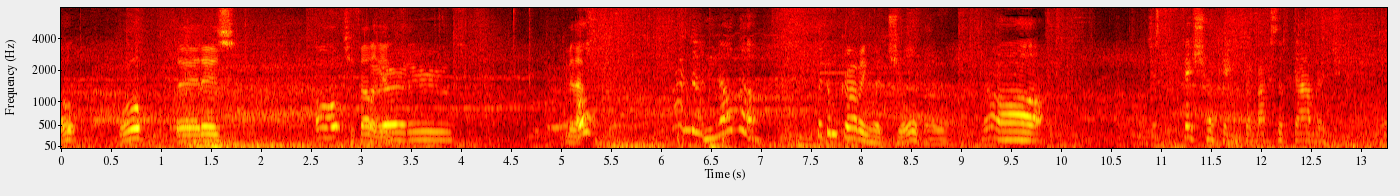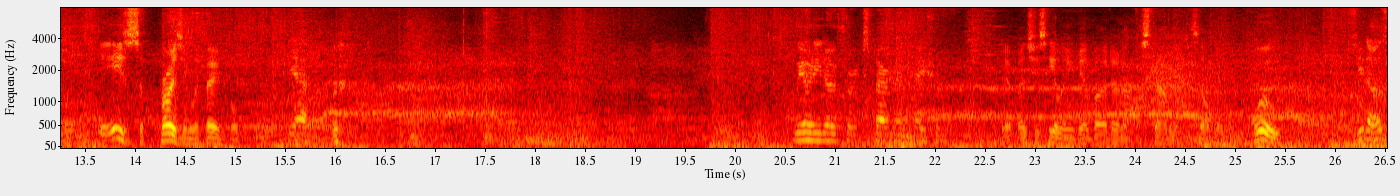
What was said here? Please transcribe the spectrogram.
Oh, Whoop, there it is. oh, She fell there again. it is. Give me that. Oh, and another. I think I'm grabbing her jawbone. Oh, just fish hooking for massive damage. It is surprisingly painful. Yeah. we only know through experimentation. Yep, and she's healing again, but I don't have the stamina to stop it. Whoa! She does.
